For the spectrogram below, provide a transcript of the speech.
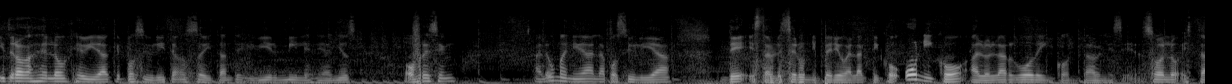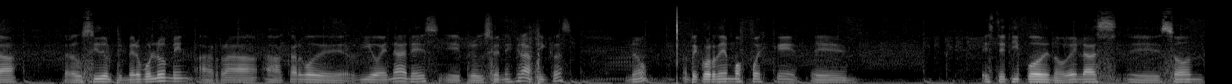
y drogas de longevidad que posibilitan a sus habitantes vivir miles de años, ofrecen a la humanidad la posibilidad de establecer un imperio galáctico único a lo largo de incontables eras. Solo está traducido el primer volumen a, cargo de Río Henares, eh, Producciones Gráficas. ¿no? Recordemos pues que eh, este tipo de novelas eh, son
